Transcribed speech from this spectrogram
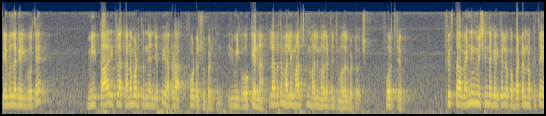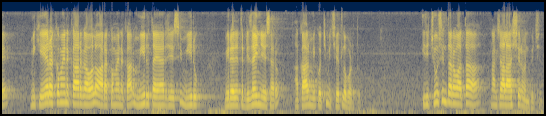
టేబుల్ దగ్గరికి పోతే మీ కార్ ఇట్లా కనబడుతుంది అని చెప్పి అక్కడ ఫోటో చూపెడుతుంది. ఇది మీకు ఓకేనా లేకపోతే మళ్ళీ మార్చుకుని మళ్ళీ మొదటి నుంచి మొదలు పెట్టవచ్చు. ఫోర్త్ టేబుల్ ఫిఫ్త్ ఆ వెండింగ్ మెషిన్ దగ్గరికి వెళ్ళి ఒక బటన్ నొక్కితే మీకు ఏ రకమైన కారు కావాలో ఆ రకమైన కారు మీరు తయారు చేసి మీరు మీరు ఏదైతే డిజైన్ చేశారో ఆ కారు మీకు వచ్చి మీ చేతిలో పడుతుంది. ఇది చూసిన తర్వాత నాకు చాలా ఆశ్చర్యం అనిపించింది.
